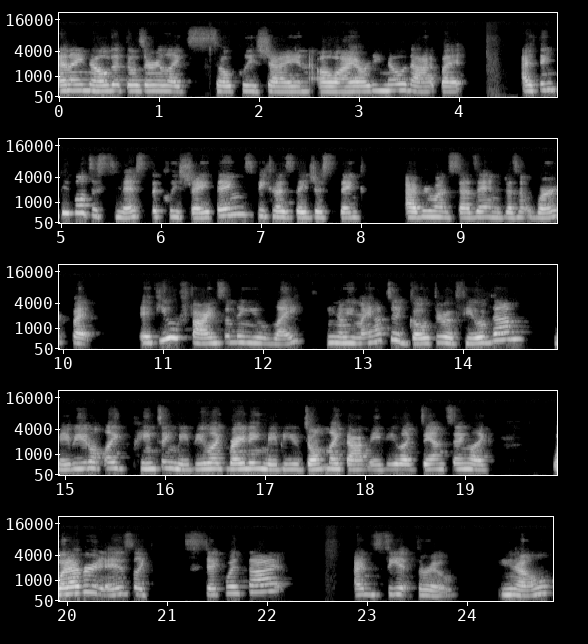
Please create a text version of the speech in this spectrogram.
And I know that those are like so cliche and oh, I already know that. But I think people dismiss the cliche things because they just think everyone says it and it doesn't work. But if you find something you like, you know, you might have to go through a few of them. Maybe you don't like painting, maybe you like writing, maybe you don't like that, maybe you like dancing, like whatever it is, like stick with that and see it through. You know,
